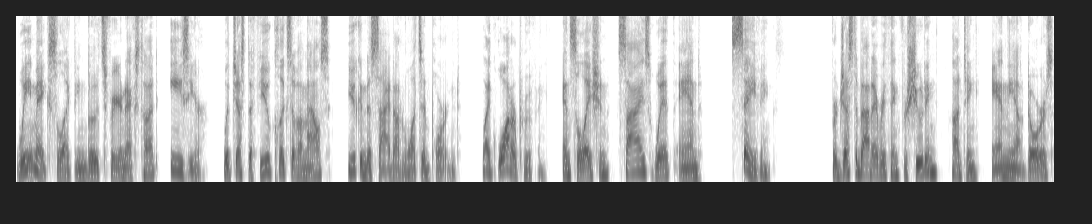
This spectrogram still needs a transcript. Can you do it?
we make selecting boots for your next hunt easier. With just a few clicks of a mouse, you can decide on what's important, like waterproofing, insulation, size, width, and savings. For just about everything for shooting, hunting, and the outdoors,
